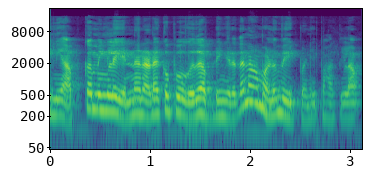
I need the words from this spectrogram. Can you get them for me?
இனி அப்கமிங்கில் என்ன நடக்க போகுது அப்படிங்கிறத நாமளும் வெயிட் பண்ணி பார்க்கலாம்.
